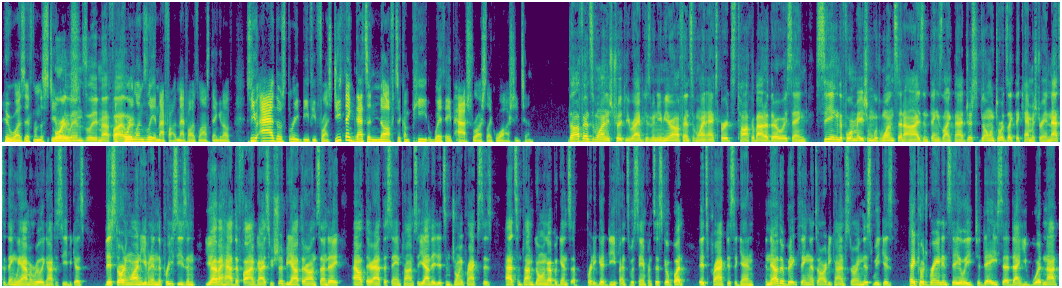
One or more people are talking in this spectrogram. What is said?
who was it from the Steelers? Corey Linsley, Matt Feiler. Yeah, Corey Linsley and Matt Feiler. Matt Feiler is what I was thinking of. So you add those three beefy fronts. Do you think that's enough to compete with a pass rush like Washington? The offensive line is tricky, right? Because when you hear offensive line experts talk about it, they're always saying seeing the formation with one set of eyes and things like that, just going towards like the chemistry. And that's the thing we haven't really got to see because this starting line, even in the preseason, you haven't had the five guys who should be out there on Sunday out there at the same time. So, yeah, they did some joint practices, had some time going up against a pretty good defense with San Francisco, but it's practice again. And the other big thing that's already kind of stirring this week is head coach Brandon Staley today said that he would not,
